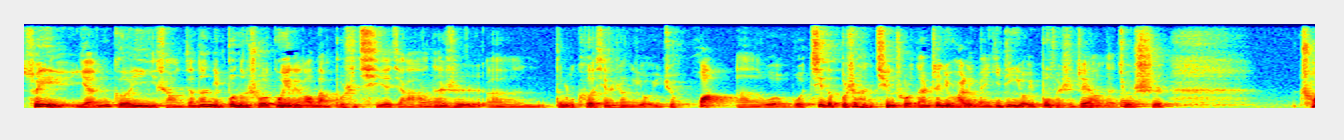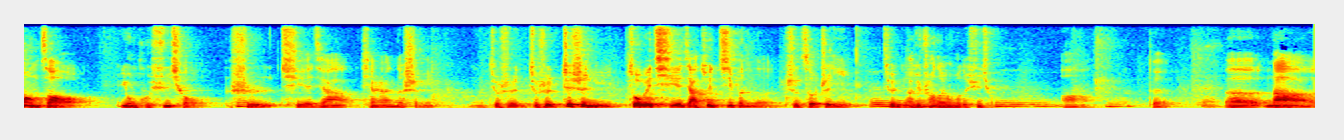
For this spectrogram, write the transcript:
所以严格意义上讲，但你不能说供应链老板不是企业家啊，但是嗯，德鲁克先生有一句话，嗯，我我记得不是很清楚了，但是这句话里面一定有一部分是这样的，就是创造用户需求是企业家天然的使命。就是就是，这是你作为企业家最基本的职责之一，就你要去创造用户的需求，啊，对，对，呃，那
